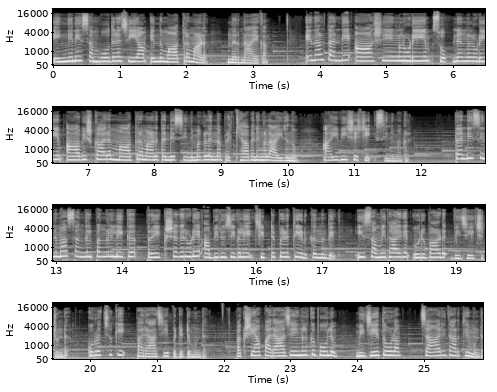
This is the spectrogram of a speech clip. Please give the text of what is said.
എങ്ങനെ സംബോധന ചെയ്യാം എന്ന് മാത്രമാണ് നിർണായകം. എന്നാൽ തന്റെ ആശയങ്ങളുടെയും സ്വപ്നങ്ങളുടെയും ആവിഷ്കാരം മാത്രമാണ് തന്റെ സിനിമകൾ എന്ന പ്രഖ്യാപനങ്ങളായിരുന്നു ഐ വി ശശി സിനിമകൾ. തന്റെ സിനിമാ സങ്കല്പങ്ങളിലേക്ക് പ്രേക്ഷകരുടെ അഭിരുചികളെ ചിട്ടപ്പെടുത്തിയെടുക്കുന്നതിൽ ഈ സംവിധായകൻ ഒരുപാട് വിജയിച്ചിട്ടുണ്ട്. കുറച്ചൊക്കെ പരാജയപ്പെട്ടിട്ടുമുണ്ട്. പക്ഷെ ആ പരാജയങ്ങൾക്ക് പോലും വിജയത്തോളം ചാരിതാർത്ഥ്യമുണ്ട്.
